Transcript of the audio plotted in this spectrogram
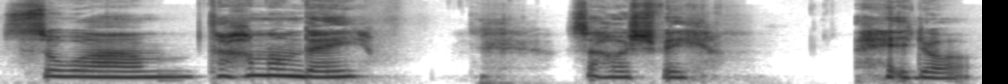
Så um, ta hand om dig, så hörs vi. Hej då.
